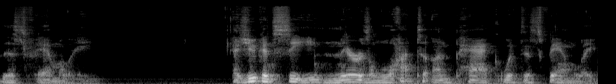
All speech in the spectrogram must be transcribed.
this family. As you can see, there is a lot to unpack with this family.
